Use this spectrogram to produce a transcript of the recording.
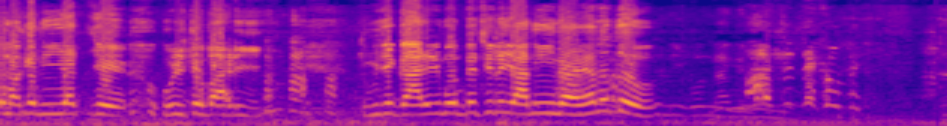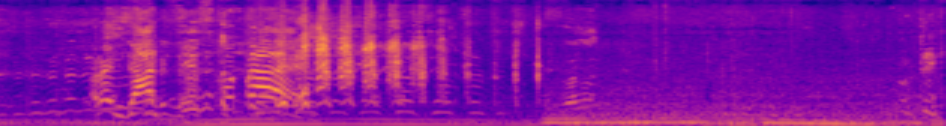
তোমাকে নিয়ে যাচ্ছে উল্টে বাড়ি। তুমি যে গাড়ির মধ্যে ছিল জানি না জানো তো? আরে যাচ্ছিস কোথায়? ঠিক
